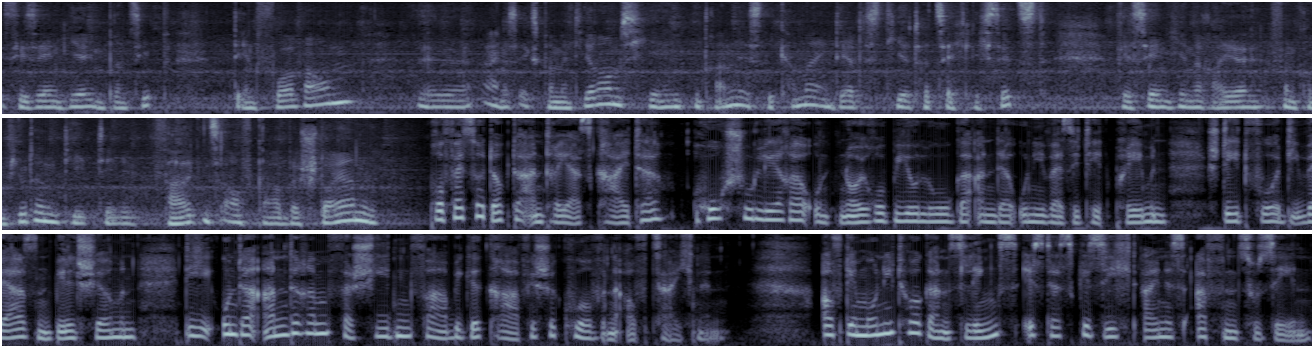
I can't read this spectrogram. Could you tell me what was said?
Sie sehen hier im Prinzip den Vorraum äh, eines Experimentierraums. Hier hinten dran ist die Kammer, in der das Tier tatsächlich sitzt. Wir sehen hier eine Reihe von Computern, die die Verhaltensaufgabe steuern. Professor Dr. Andreas Kreiter, Hochschullehrer und Neurobiologe an der Universität Bremen, steht vor diversen Bildschirmen, die unter anderem verschiedenfarbige grafische Kurven aufzeichnen. Auf dem Monitor ganz links ist das Gesicht eines Affen zu sehen,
